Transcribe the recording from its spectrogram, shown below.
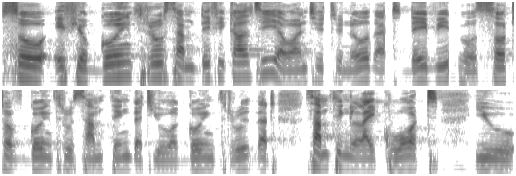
So if you're going through some difficulty, I want you to know that David was sort of going through something that you were going through, that something like what you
